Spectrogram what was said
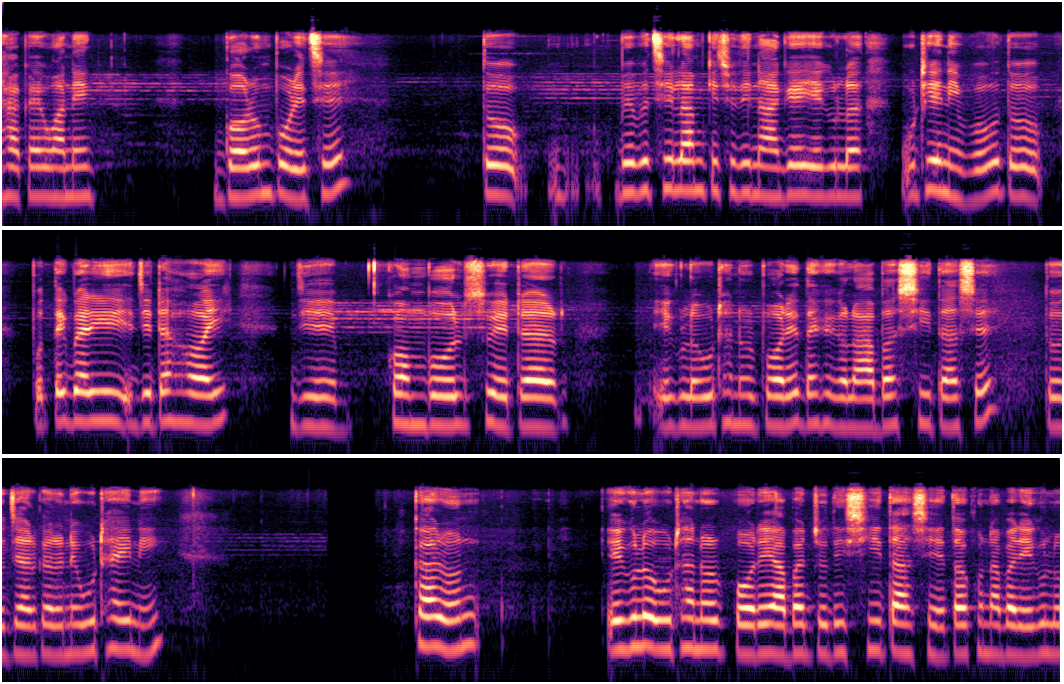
ঢাকায় অনেক গরম পড়েছে। তো ভেবেছিলাম কিছুদিন আগে এগুলো উঠিয়ে নিব। তো প্রত্যেকবারই যেটা হয় যে কম্বল, সোয়েটার এগুলো উঠানোর পরে দেখা গেল আবার শীত আসে, তো যার কারণে উঠাইনি। কারণ এগুলো উঠানোর পরে আবার যদি শীত আসে তখন আবার এগুলো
